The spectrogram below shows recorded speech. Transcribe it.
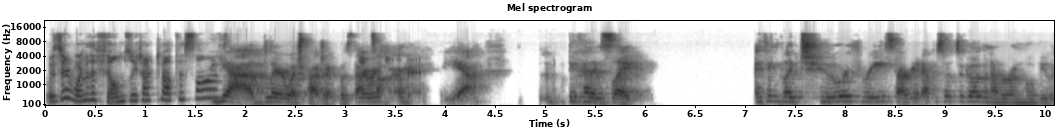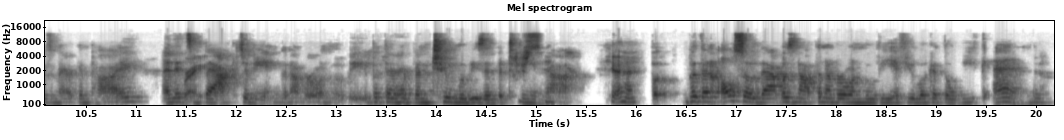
Was there one of the films we talked about this on? Yeah, Blair Witch Project was that Witch? summer. Okay. Yeah. Because like I think like two or three Stargate episodes ago, the number one movie was American Pie, and it's Right. back to being the number one movie. But there have been two movies in between that. Yeah. But but then also that was not the number one movie if you look at the weekend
